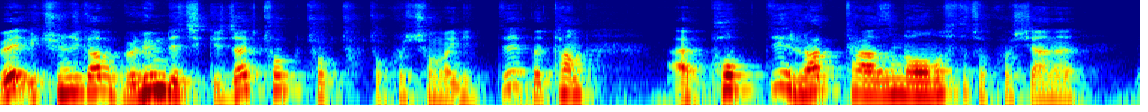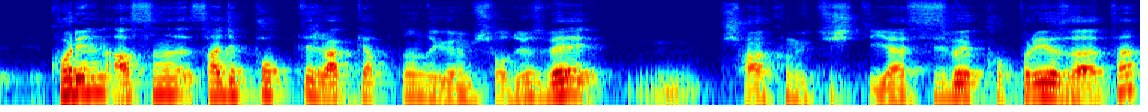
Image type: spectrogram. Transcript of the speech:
Ve üçüncü galiba bölüm de çıkacak. Çok çok çok çok hoşuma gitti. Böyle tam e, pop değil rock tarzında olması da çok hoş. Yani Kore'nin aslında sadece pop değil rock yaptığını da görmüş oluyoruz ve şarkı müthişti ya. Siz böyle koparıyor zaten.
